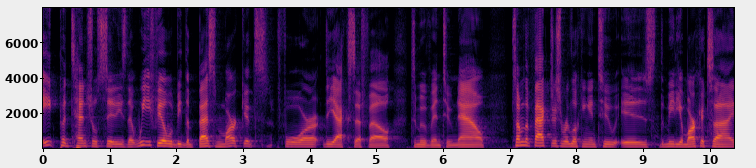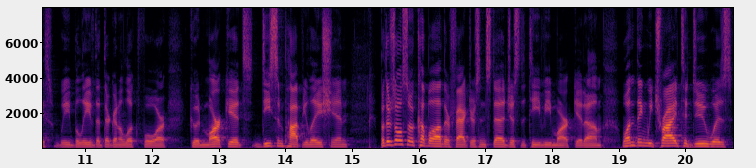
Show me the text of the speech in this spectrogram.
eight potential cities that we feel would be the best markets for the XFL to move into. Now, some of the factors we're looking into is the media market size. We believe that they're going to look for good markets, decent population. But there's also a couple other factors instead of just the TV market. Um, one thing we tried to do was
